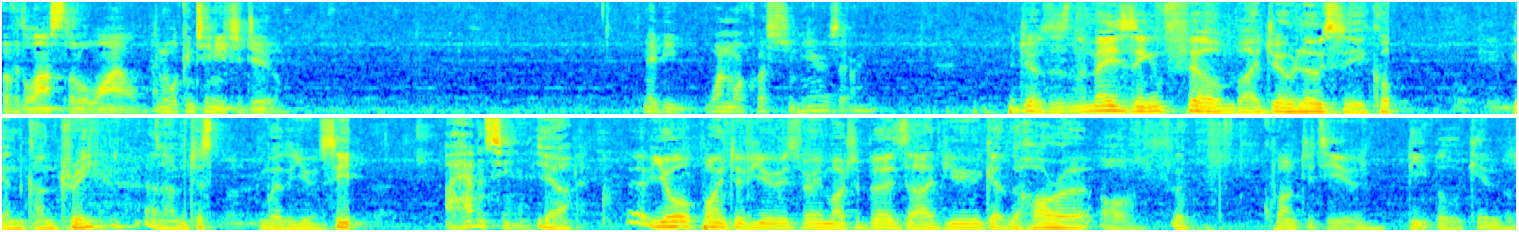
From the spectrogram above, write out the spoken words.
over the last little while and will continue to do maybe one more question here. Is that right? Joe, there's an amazing film by Joe Losey called King and Country, and I'm just wondering whether you've seen. It. I haven't seen it. Yeah, your point of view is very much a bird's eye view. You get the horror of the quantity of people killed.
